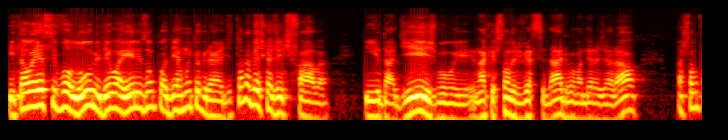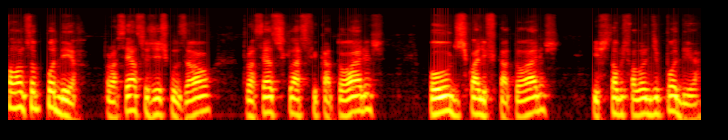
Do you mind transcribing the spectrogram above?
Então, esse volume deu a eles um poder muito grande. Toda vez que a gente fala em idadismo e na questão da diversidade, de uma maneira geral, nós estamos falando sobre poder processos de exclusão, processos classificatórios ou desqualificatórios, estamos falando de poder.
